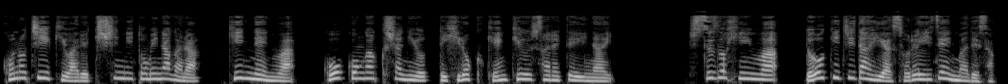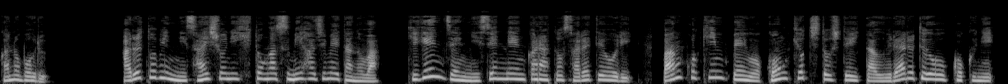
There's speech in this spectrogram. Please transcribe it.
この地域は歴史に富みながら、近年は考古学者によって広く研究されていない。出土品は同期時代やそれ以前まで遡る。アルトビンに最初に人が住み始めたのは、紀元前2000年からとされており、バンコ近辺を根拠地としていたウラルト王国に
